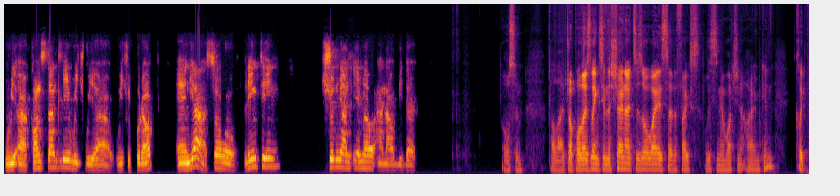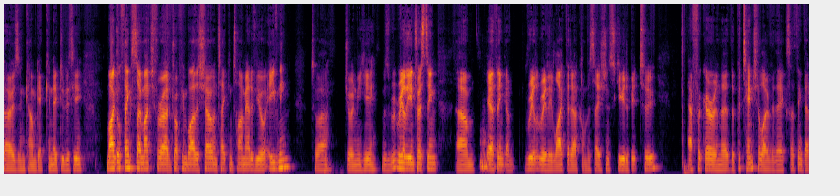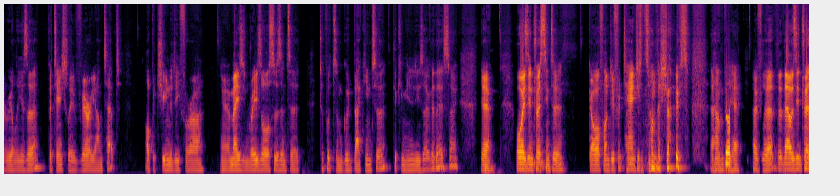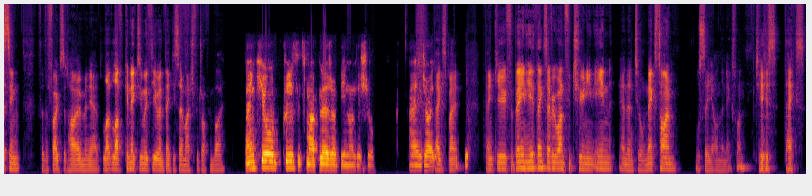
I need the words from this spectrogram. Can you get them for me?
we are constantly, which we are, which we put up. And yeah, so LinkedIn, shoot me an email and I'll be there. Awesome. I'll uh, drop all those links in the show notes as always, so the folks listening and watching at home can click those and come get connected with you. Michael, thanks so much for uh, dropping by the show and taking time out of your evening to uh, join me here. It was really interesting. Um, yeah, I think I really, really liked that our conversation skewed a bit too Africa and the the potential over there because I think that really is a potentially a very untapped opportunity for our you know amazing resources and to to put some good back into the communities over there. So yeah, always interesting to go off on different tangents on the shows. Um, but yeah, hopefully that, that was interesting for the folks at home. And yeah, love, love connecting with you. And thank you so much for dropping by. Thank you, Chris. It's my pleasure being on the show. I enjoyed it. Thanks, mate. Thank you for being here. Thanks everyone for tuning in. And until next time, we'll see you on the next one. Cheers. Thanks.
